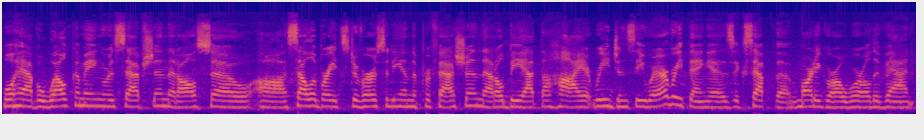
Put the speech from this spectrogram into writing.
We'll have a welcoming reception that also uh, celebrates diversity in the profession. That'll be at the Hyatt Regency, where everything is except the Mardi Gras World event.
